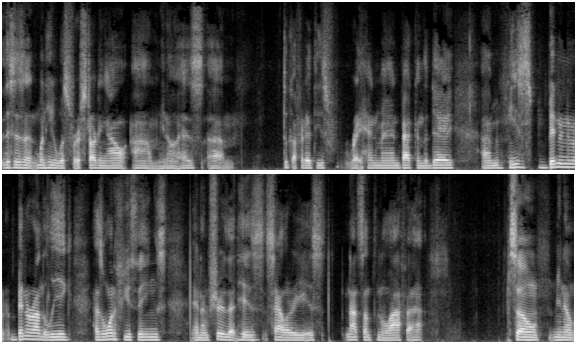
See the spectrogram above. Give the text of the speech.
This isn't when he was first starting out. Um, you know, as um, Tuca Ferretti's right hand man back in the day. Um, he's been in, been around the league, has won a few things, and I'm sure that his salary is not something to laugh at. So you know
